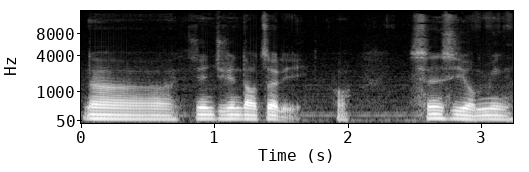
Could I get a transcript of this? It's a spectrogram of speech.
那今天就先到这里哦。生死有命，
